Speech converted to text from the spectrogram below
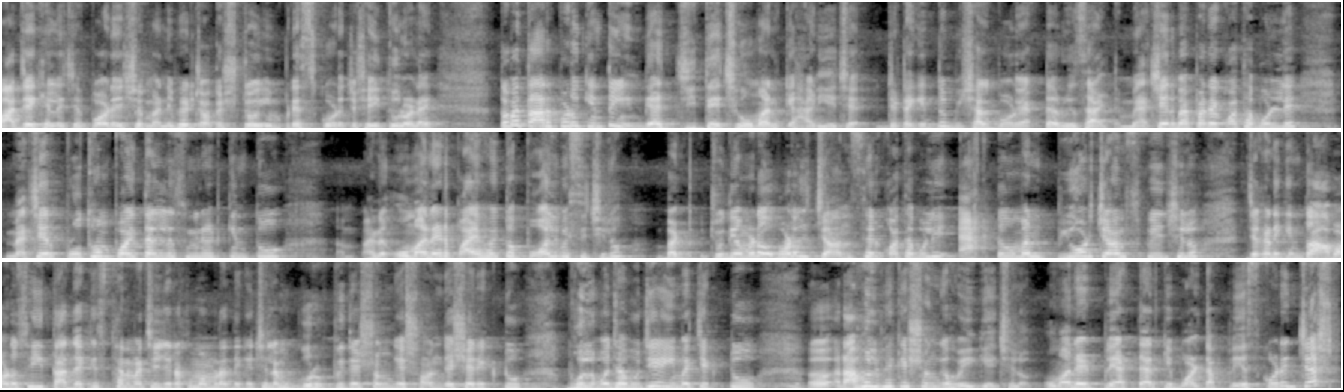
বাজে খেলেছে, পরে সে মানিভের যথেষ্ট ইমপ্রেস করেছে সেই তুলনায়। তবে তারপরেও কিন্তু ইন্ডিয়া জিতেছে, ওমানকে হারিয়েছে, যেটা কিন্তু বিশাল বড় একটা রেজাল্ট ম্যাচের ব্যাপারে কথা বললে, ম্যাচের প্রথম পঁয়তাল্লিশ মিনিট কিন্তু মানে ওমানের পায়ে হয়তো বল বেশি ছিল বাট যদি আমরা ওভারঅল চান্সের কথা বলি, একটা ওমান পিওর চান্স পেয়েছিল, যেখানে কিন্তু আবারও সেই তাজাকিস্তান ম্যাচে যেরকম আমরা দেখেছিলাম, গুরপ্রীতের সঙ্গে সন্দেশের একটু ভুল বোঝাবুঝি, এই ম্যাচে একটু রাহুল ভেকের সঙ্গে হয়ে গিয়েছিল। ওমানের প্লেয়ারটা আর কি বলটা প্লেস করে জাস্ট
